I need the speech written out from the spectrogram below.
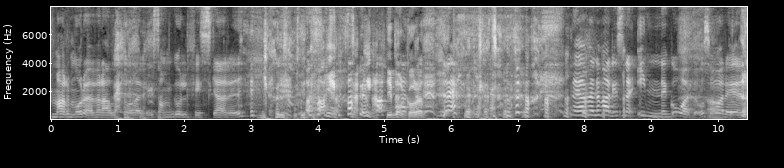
Marmor överallt och liksom guldfiskar i... I badkaret. Nej men det var ju sån där innergård och så var det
